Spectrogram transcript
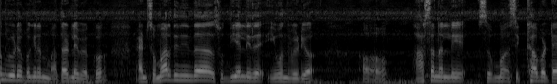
ಒಂದು ವಿಡಿಯೋ ಬಗ್ಗೆ ನಾನು ಮಾತಾಡಲೇಬೇಕು. ಆ್ಯಂಡ್ ಸುಮಾರು ದಿನದಿಂದ ಸುದ್ದಿಯಲ್ಲಿದೆ ಈ ಒಂದು ವಿಡಿಯೋ. ಹಾಸನಲ್ಲಿ ಸುಮ್ಮ ಸಿಕ್ಕಾಪಟ್ಟೆ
